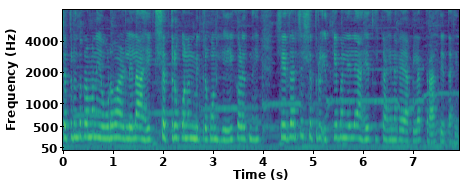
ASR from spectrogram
शत्रूंचं प्रमाण एवढं वाढलेलं आहे की शत्रू कोण आणि मित्र कोण हेही कळत नाही. शेजारचे शत्रू इतके बनलेले आहेत की काही ना काही आपल्याला त्रास देत आहेत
